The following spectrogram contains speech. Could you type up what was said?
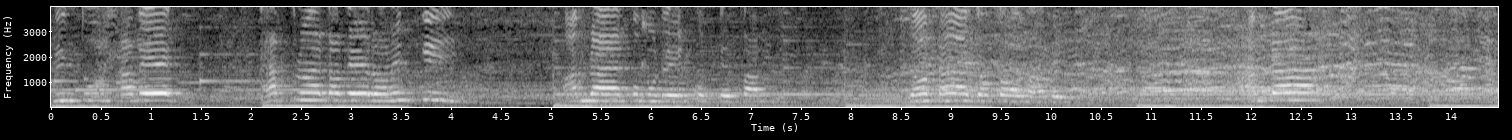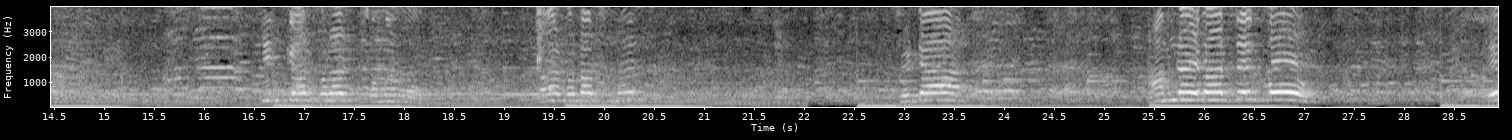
কিন্তু সাবেক ছাত্র নেতাদের অনেককেই আমরা অ্যাকোমোডেট করতে পারিনি। যথাযথভাবে। আমরা চিৎকার করার সময় নয়। আমার কথা শুনেন। সেটা আমরা এবার দেখব। এ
